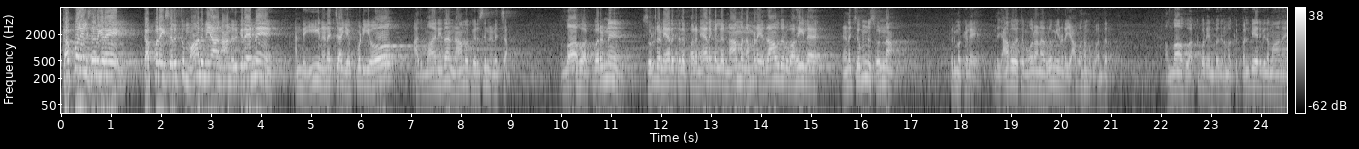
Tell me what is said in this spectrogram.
கப்பலில் செல்கிறேன். கப்பலை செலுத்தும் மாலுமியா நான் இருக்கிறேன்னு அந்த ஈ நினைச்சா எப்படியோ அது மாதிரி தான் நாம பெருசுன்னு நினைச்சான். அல்லாஹு அக்பர்னு சொல்ற நேரத்தில் பல நேரங்களில் நாம நம்மளை ஏதாவது ஒரு வகையில் நினைச்சோம்னு சொன்னான். பெருமக்களே இந்த ஞாபகத்தை மௌலானா ரூமியினுடைய ஞாபகம் நமக்கு வந்துடும் அல்லாஹு அக்பர் என்பது நமக்கு பல்வேறு விதமான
